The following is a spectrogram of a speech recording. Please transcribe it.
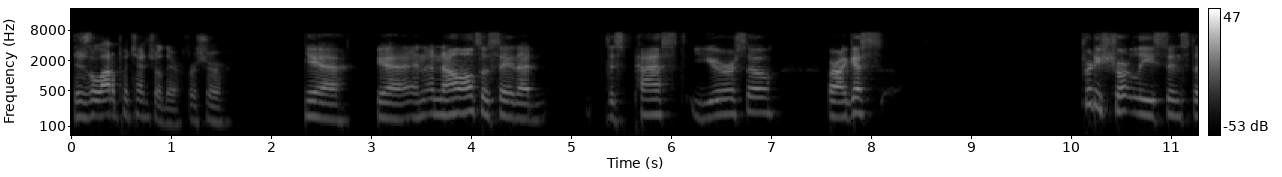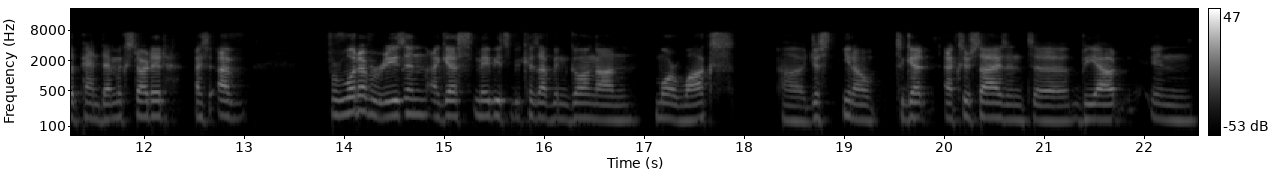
there's a lot of potential there for sure. Yeah, yeah, and and I'll also say that this past year or so, or I guess pretty shortly since the pandemic started, I, I, have for whatever reason, I guess maybe it's because I've been going on more walks, uh, just you know to get exercise and to be out in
